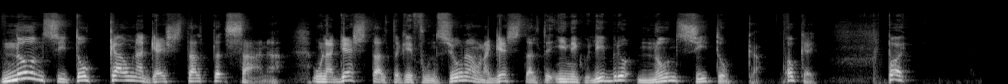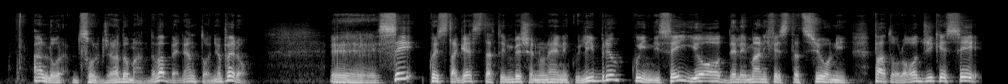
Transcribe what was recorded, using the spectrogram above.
non si tocca una gestalt sana. Una gestalt che funziona, una gestalt in equilibrio, non si tocca. Ok? Poi, allora, sorge la domanda, va bene Antonio, però eh, se questa Gestalt invece non è in equilibrio, quindi se io ho delle manifestazioni patologiche, se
